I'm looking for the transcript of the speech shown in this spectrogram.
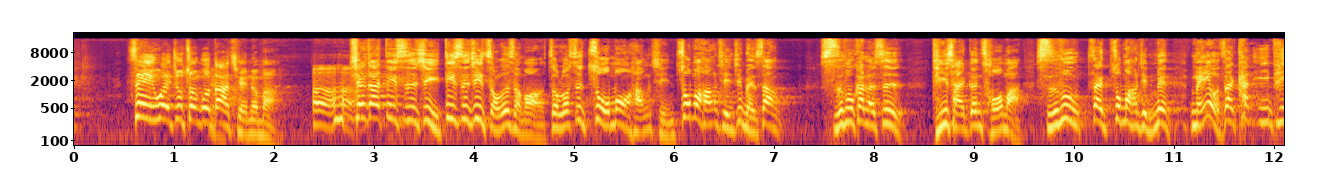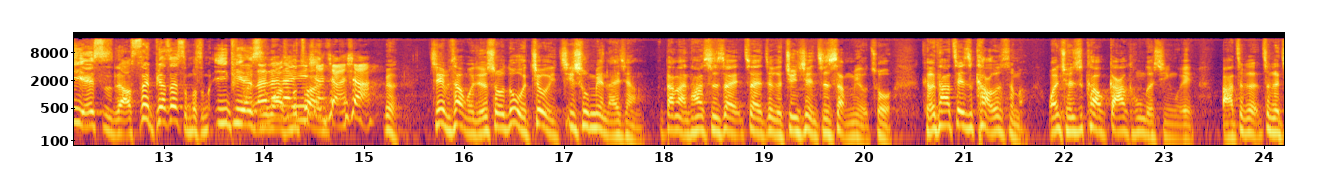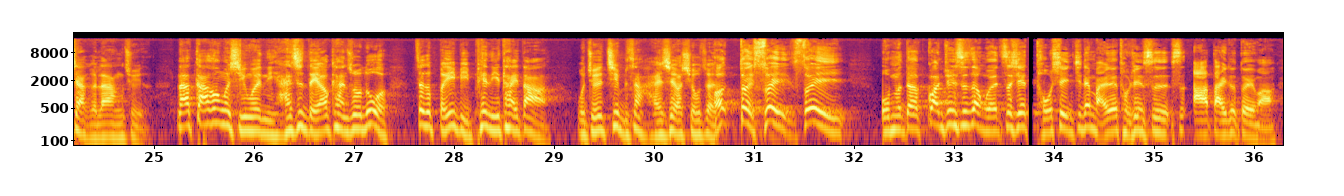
这一位就赚过大钱了嘛？嗯。现在第四季，第四季走的是什么？走的是做梦行情。做梦行情基本上实户看的是。题材跟筹码，实户在做梦行情里面没有在看 EPS 的，所以不要再什么什么 EPS 哇，来来来，什么想讲一下。没有，基本上我觉得说，如果就以技术面来讲，当然它是在在这个均线之上没有错，可是它这次靠的是什么？完全是靠轧空的行为把这个这个价格拉上去的。那轧空的行为，你还是得要看说，如果这个本益比偏离太大，我觉得基本上还是要修正。哦，对，所以所以我们的冠军是认为这些头信今天买些投信是是阿呆，就对吗？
